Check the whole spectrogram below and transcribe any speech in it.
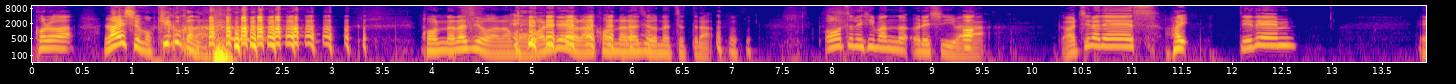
これは来週も聞くかな？こんなラジオはなもう終わりだよな。こんなラジオになっちゃったら。大鶴肥満の嬉しいはこちらです。はい。ででん。え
